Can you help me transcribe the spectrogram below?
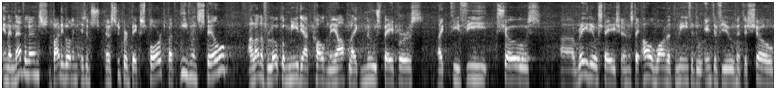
in the Netherlands, bodybuilding isn't a super big sport, but even still, a lot of local media called me up, like newspapers, like TV shows, uh, radio stations. They all wanted me to do interviews and to show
